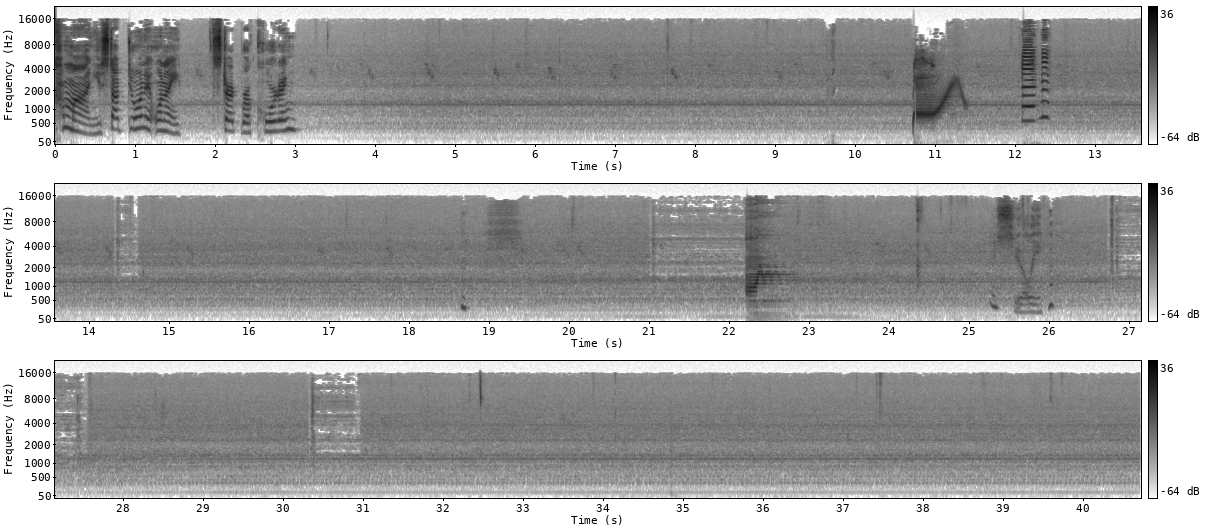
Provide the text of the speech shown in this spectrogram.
come on, you stop doing it when I start recording. silly.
